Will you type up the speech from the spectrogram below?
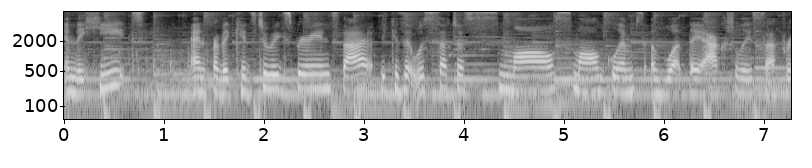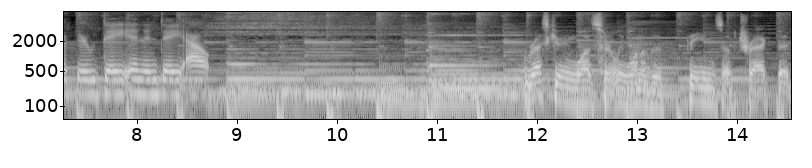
in the heat and for the kids to experience that because it was such a small, small glimpse of what they actually suffered through day in and day out. Rescuing was certainly one of the themes of Trek that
